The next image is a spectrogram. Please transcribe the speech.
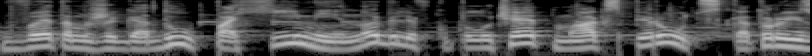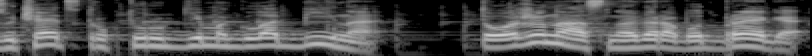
В этом же году по химии Нобелевку получает Макс Перуц, который изучает структуру гемоглобина, тоже на основе работ Брэга.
